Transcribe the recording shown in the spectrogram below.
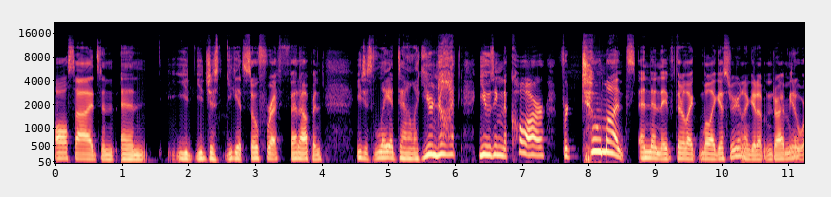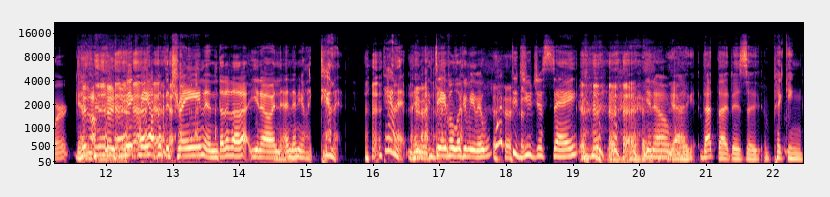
all sides and and you you just you get so fret, fed up and you just lay it down like you're not using the car for two months. And then they they're like well I guess you're gonna get up and drive me to work and pick me up at the train and da da da da, you know and, and then you're like damn it damn it and Dave will look at me and be, what did you just say you know Yeah, that that is a picking.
